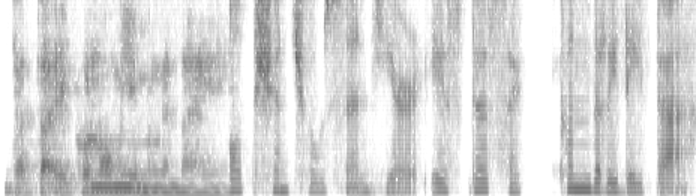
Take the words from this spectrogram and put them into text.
Data ekonomi mengenai option chosen here is the secondary data.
